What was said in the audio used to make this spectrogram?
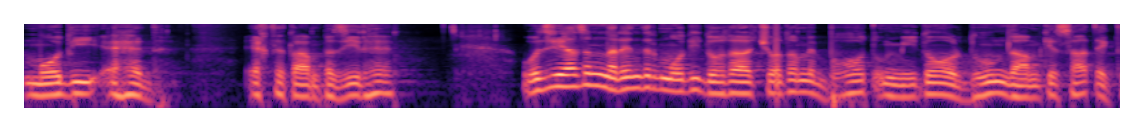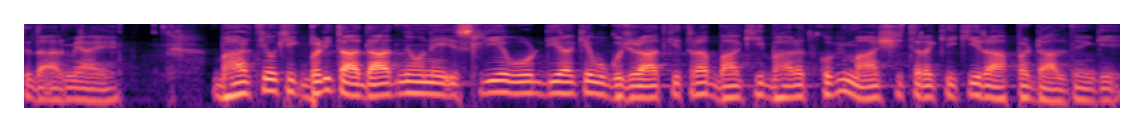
مودی عہد اختتام پذیر ہے؟ وزیر اعظم نریندر مودی دو ہزار چودہ میں بہت امیدوں اور دھوم دھام کے ساتھ اقتدار میں آئے۔ بھارتیوں کی ایک بڑی تعداد نے انہیں اس لیے ووٹ دیا کہ وہ گجرات کی طرح باقی بھارت کو بھی معاشی ترقی کی راہ پر ڈال دیں گے۔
